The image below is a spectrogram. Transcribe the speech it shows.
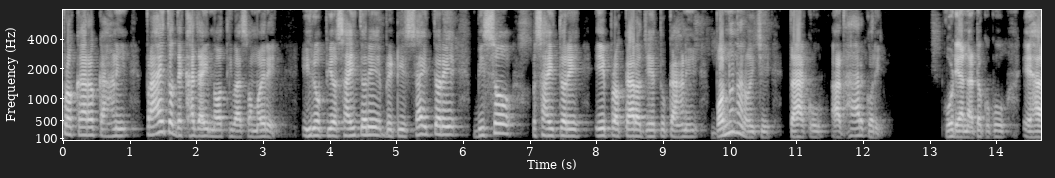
ପ୍ରକାର କାହାଣୀ ପ୍ରାୟତଃ ଦେଖାଯାଇ ନଥିବା ସମୟରେ ୟୁରୋପୀୟ ସାହିତ୍ୟରେ ବ୍ରିଟିଶ ସାହିତ୍ୟରେ ବିଶ୍ୱ ସାହିତ୍ୟରେ ଏ ପ୍ରକାର ଯେହେତୁ କାହାଣୀ ବର୍ଣ୍ଣନା ରହିଛି ତାହାକୁ ଆଧାର କରି ଓଡ଼ିଆ ନାଟକକୁ ଏହା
